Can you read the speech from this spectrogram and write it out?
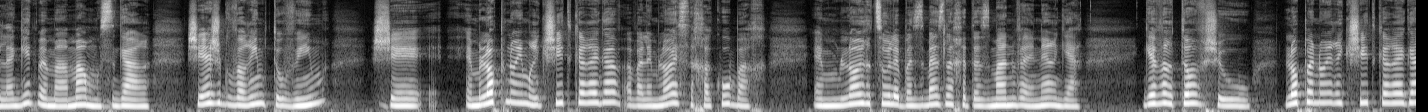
להגיד במאמר מוסגר, שיש גברים טובים שהם לא פנויים רגשית כרגע, אבל הם לא ישחקו בך. הם לא ירצו לבזבז לך את הזמן והאנרגיה. גבר טוב שהוא לא פנוי רגשית כרגע,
